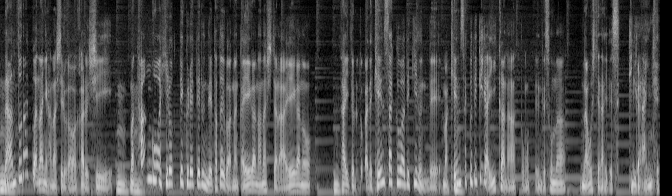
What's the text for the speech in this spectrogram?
うん、なんとなくは何話してるか分かるし、うん、まあ、単語は拾ってくれてるんで、例えばなんか映画の話したら映画のタイトルとかで検索はできるんで、まあ、検索できりゃいいかなと思ってるんで、そんな直してないです。キリがないんで。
